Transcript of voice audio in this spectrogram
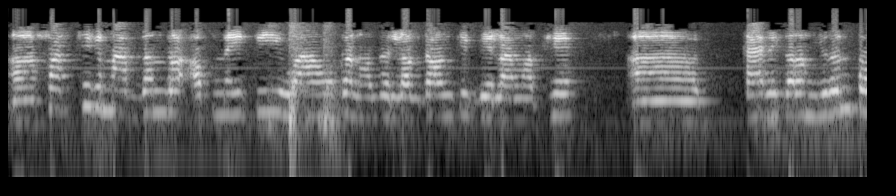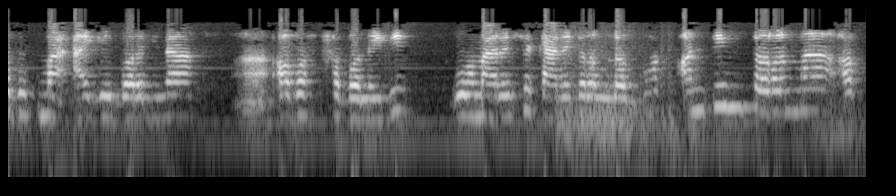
स्वास्थ्य मापदण्ड अपनैती वहाँ हाम्रो लकडाउन बेलामा थिए। कार्यक्रम निरन्तर रूपमा आगे बढ़िन अवस्था बनेली वो हमारे कार्यक्रम लगभग अंतिम चरणमा अब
